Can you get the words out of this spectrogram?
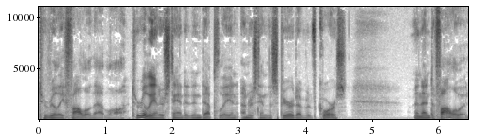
to really follow that law, to really understand it in depthly and understand the spirit of it, of course, and then to follow it.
